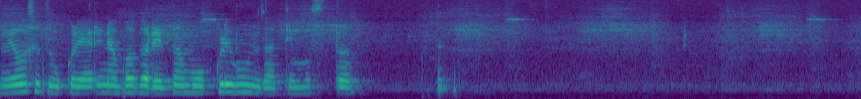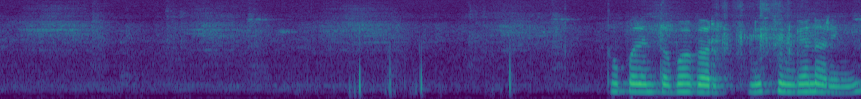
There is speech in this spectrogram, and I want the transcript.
व्यवस्थित उकळी आली ना भगर एकदम उकळी होऊन जाते मस्त. तोपर्यंत भगर निसून घेणार आहे मी.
